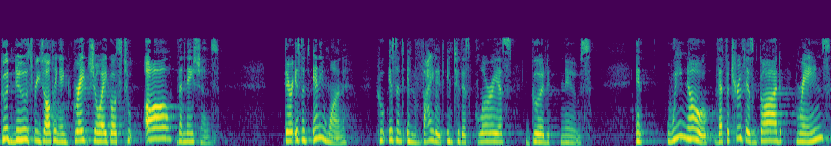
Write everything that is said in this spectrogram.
good news resulting in great joy goes to all the nations. There isn't anyone who isn't invited into this glorious good news. And we know that the truth is God reigns,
